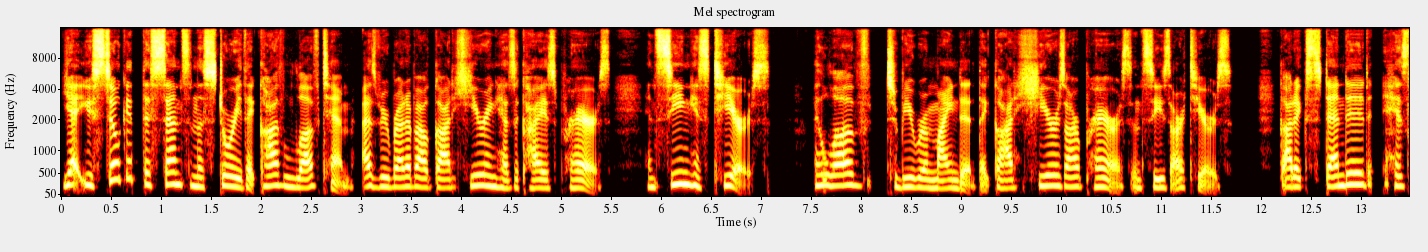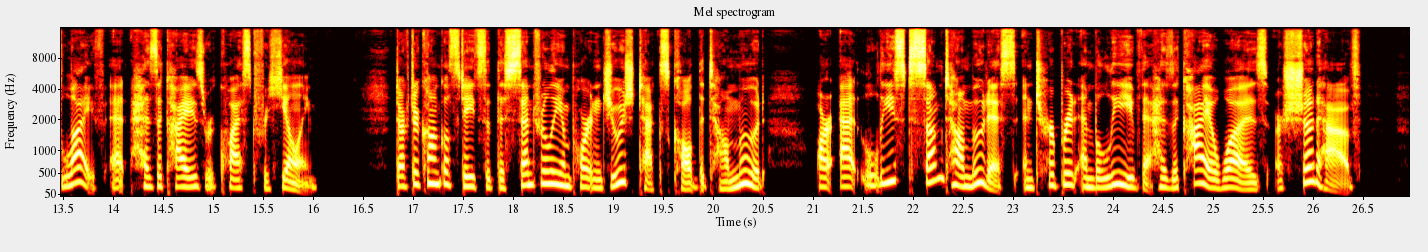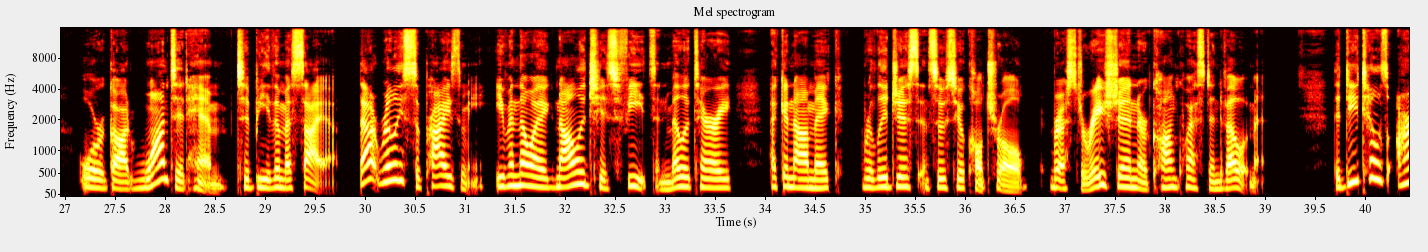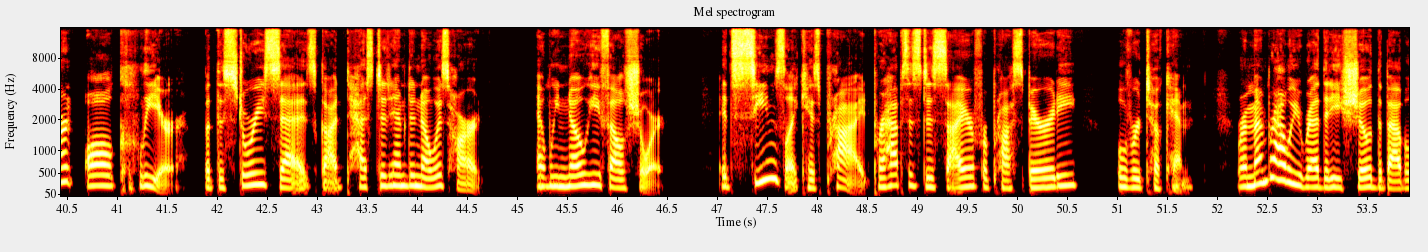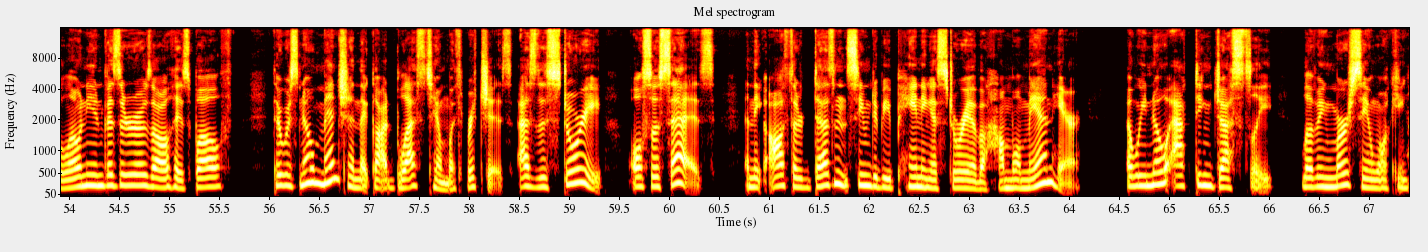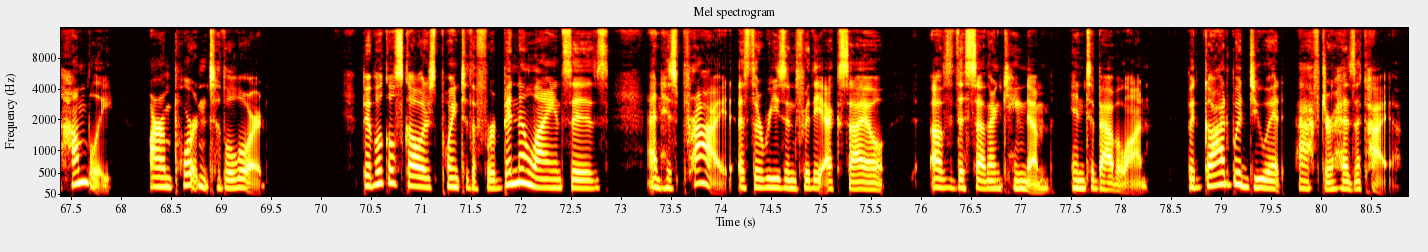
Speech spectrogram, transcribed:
Yet you still get this sense in the story that God loved him as we read about God hearing Hezekiah's prayers and seeing his tears. I love to be reminded that God hears our prayers and sees our tears. God extended his life at Hezekiah's request for healing. Dr. Konkel states that the centrally important Jewish text called the Talmud are at least some Talmudists interpret and believe that Hezekiah was, or should have, or God wanted him to be the Messiah. That really surprised me, even though I acknowledge his feats in military, economic, religious, and sociocultural restoration or conquest and development. The details aren't all clear, but the story says God tested him to know his heart, and we know he fell short. It seems like his pride, perhaps his desire for prosperity, overtook him. Remember how we read that he showed the Babylonian visitors all his wealth? There was no mention that God blessed him with riches, as the story also says, and the author doesn't seem to be painting a story of a humble man here. And we know acting justly, loving mercy, and walking humbly are important to the Lord. Biblical scholars point to the forbidden alliances and his pride as the reason for the exile of the southern kingdom into Babylon. But God would do it after Hezekiah.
